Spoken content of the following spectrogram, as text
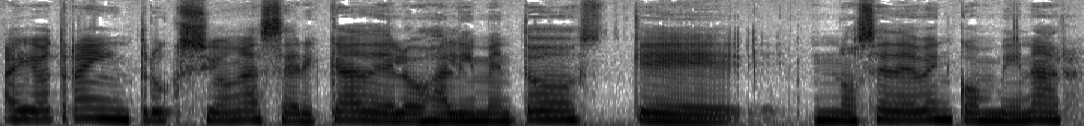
Hay otra instrucción acerca de los alimentos que no se deben combinar.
